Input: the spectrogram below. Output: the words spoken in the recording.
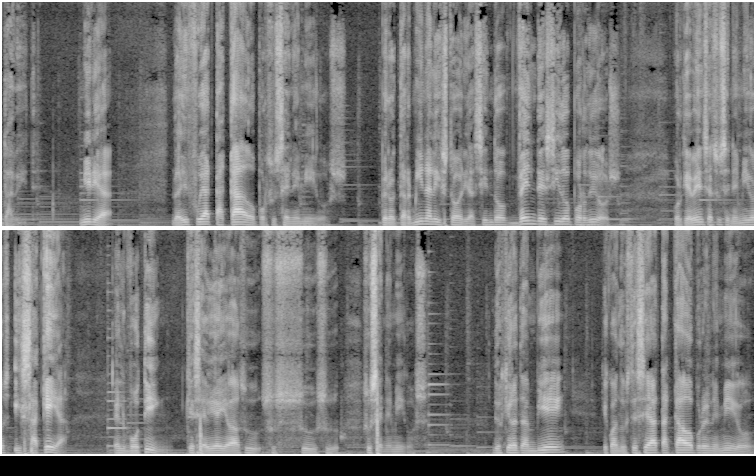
David. Mire, David fue atacado por sus enemigos pero termina la historia siendo bendecido por Dios, porque vence a sus enemigos y saquea el botín que se había llevado sus enemigos. Dios quiere también que cuando usted sea atacado por el enemigo,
